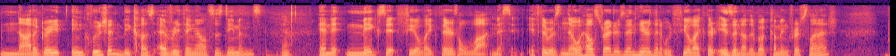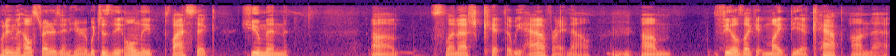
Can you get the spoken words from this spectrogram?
not a great inclusion because everything else is demons, Yeah. and it makes it feel like there's a lot missing. If there was no Hellstriders in here, then it would feel like there is another book coming for Slaanesh. Putting the Hellstriders in here, which is the only plastic human um, Slaanesh kit that we have right now, um, feels like it might be a cap on that.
